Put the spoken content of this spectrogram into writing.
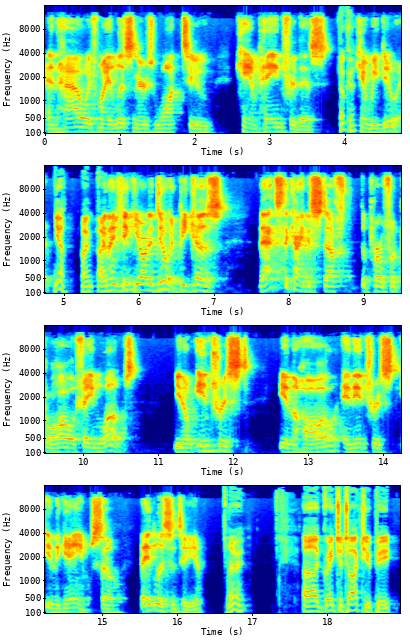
and how, if my listeners want to campaign for this, okay. can we do it? Yeah, I, I and I think you ought to do it because that's the kind of stuff the Pro Football Hall of Fame loves. You know, interest in the hall and interest in the game. So they'd listen to you. All right. Uh, great to talk to you, Pete.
